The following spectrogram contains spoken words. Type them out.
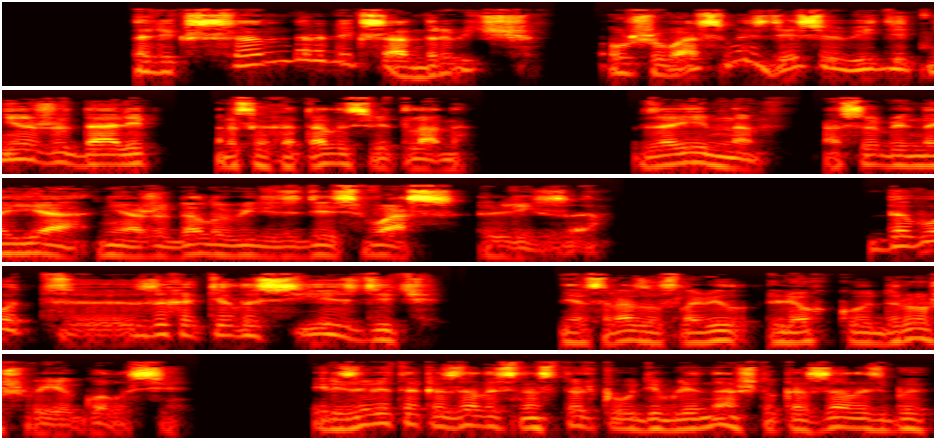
— Александр Александрович, уж вас мы здесь увидеть не ожидали, — расхохоталась Светлана. — Взаимно. Особенно я не ожидал увидеть здесь вас, Лиза. — Да вот, э, захотелось съездить. Я сразу словил легкую дрожь в ее голосе. Елизавета оказалась настолько удивлена, что, казалось бы,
